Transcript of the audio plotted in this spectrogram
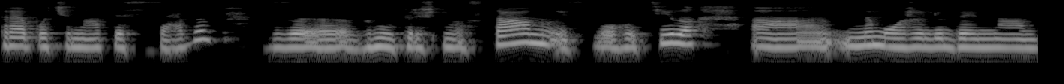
Треба починати з себе, з внутрішнього стану, із свого тіла. Не може людина.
